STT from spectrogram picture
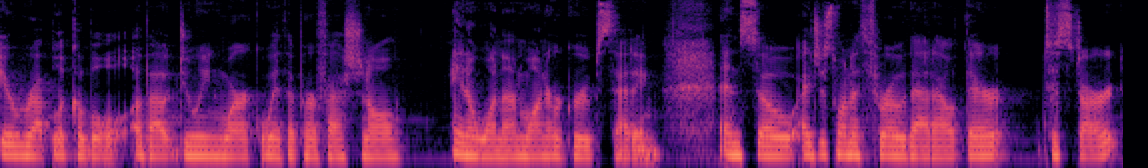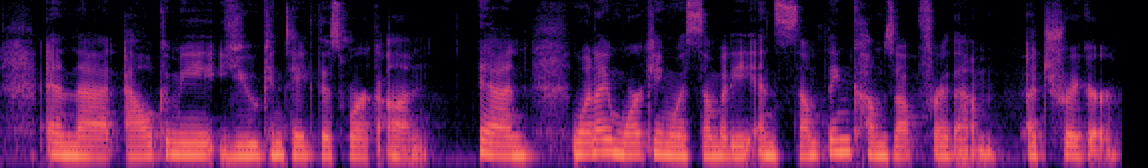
irreplicable about doing work with a professional in a one on one or group setting. And so I just want to throw that out there to start, and that alchemy, you can take this work on. And when I'm working with somebody and something comes up for them, a trigger,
